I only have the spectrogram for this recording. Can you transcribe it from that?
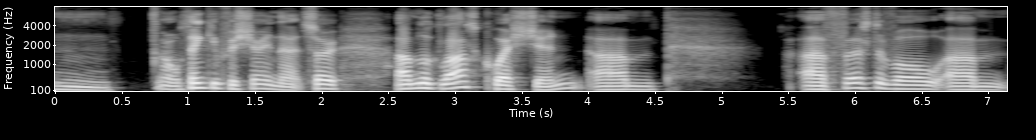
Mm. Oh, thank you for sharing that. So, um, look, last question. Um, uh, first of all, um,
